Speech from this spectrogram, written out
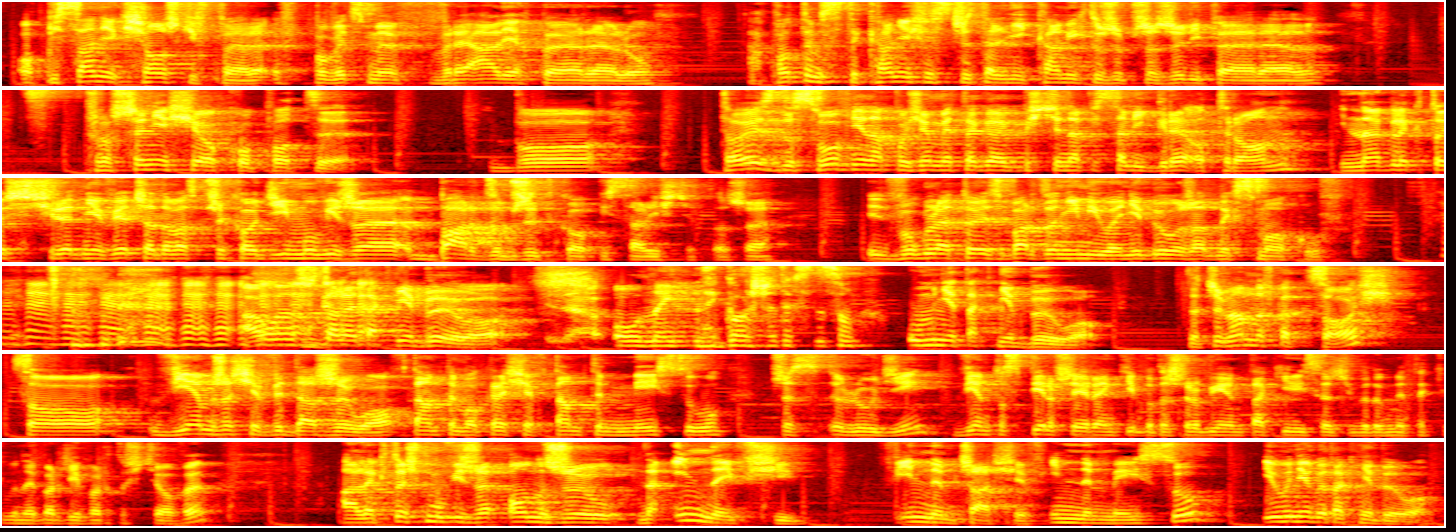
opisanie książki w, PRL, powiedzmy w realiach PRL-u, a potem stykanie się z czytelnikami, którzy przeżyli PRL, proszenie się o kłopoty, bo to jest dosłownie na poziomie tego, jakbyście napisali grę o tron i nagle ktoś z średniowiecza do was przychodzi i mówi, że bardzo brzydko opisaliście to, że w ogóle to jest bardzo niemiłe, nie było żadnych smoków. A u nas wcale tak nie było. O, naj, najgorsze teksty są, u mnie tak nie było. Znaczy mam na przykład coś, co wiem, że się wydarzyło w tamtym okresie, w tamtym miejscu przez ludzi. Wiem to z pierwszej ręki, bo też robiłem taki research i według mnie taki był najbardziej wartościowy. Ale ktoś mówi, że on żył na innej wsi, w innym czasie, w innym miejscu i u niego tak nie było.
